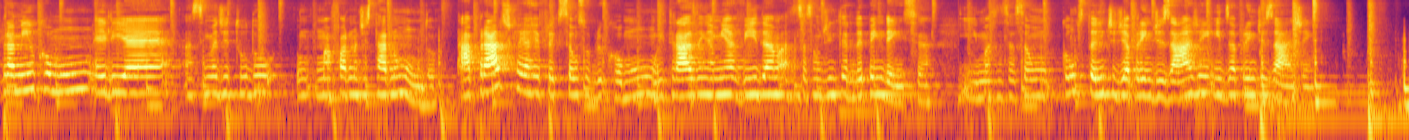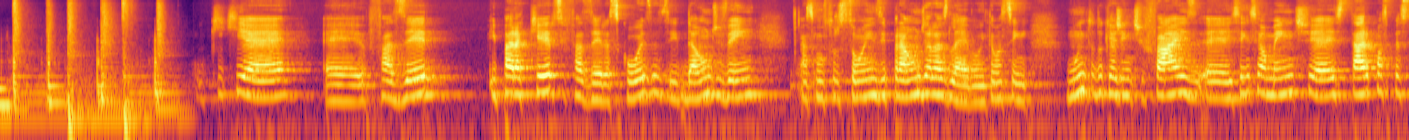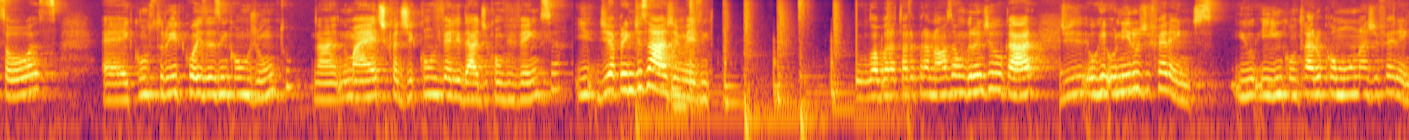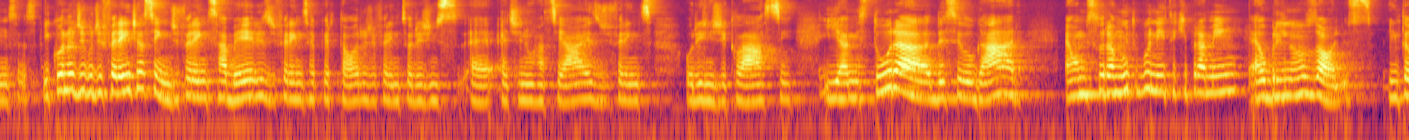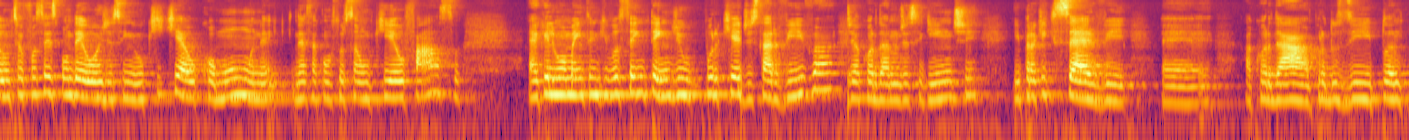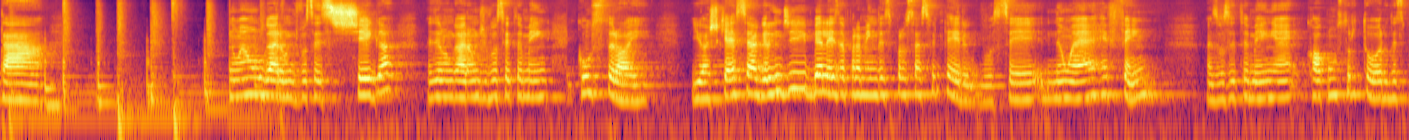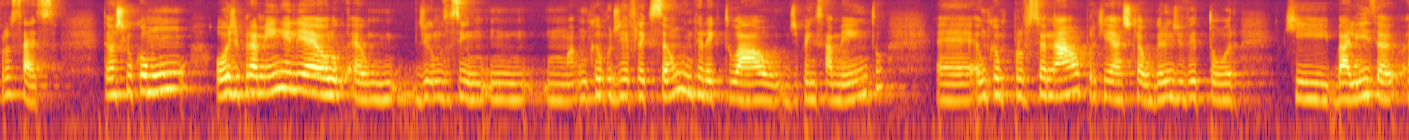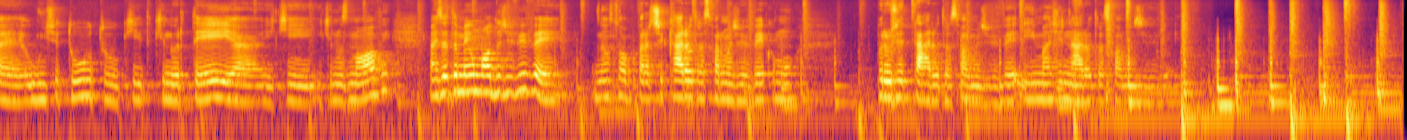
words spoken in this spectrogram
Para mim, o comum, ele é, acima de tudo, uma forma de estar no mundo. A prática e a reflexão sobre o comum me trazem à minha vida uma sensação de interdependência e uma sensação constante de aprendizagem e desaprendizagem. O que, que é, é fazer e para que se fazer as coisas e da onde vem as construções e para onde elas levam. Então, assim, muito do que a gente faz, é, essencialmente, é estar com as pessoas é, e construir coisas em conjunto, né, numa ética de convivialidade e convivência e de aprendizagem mesmo. O laboratório para nós é um grande lugar de unir os diferentes e, e, encontrar o comum nas diferenças. E quando eu digo diferente, é assim, diferentes saberes, diferentes repertórios, diferentes origens é, etno-raciais, diferentes origens de classe. E a mistura desse lugar é uma mistura muito bonita e que para mim é o brilho nos olhos. Então, se eu fosse responder hoje assim, o que, que é o comum né, nessa construção que eu faço, é aquele momento em que você entende o porquê de estar viva, de acordar no dia seguinte e para que, que serve é, acordar, produzir, plantar. Não é um lugar onde você chega, mas é um lugar onde você também constrói. E eu acho que essa é a grande beleza para mim desse processo inteiro. Você não é refém mas você também é co-construtor desse processo. Então acho que o comum hoje para mim ele é, é, um, digamos assim, um, um, campo de reflexão intelectual, de pensamento, é, é, um campo profissional porque acho que é o grande vetor que baliza é, o instituto, que, que norteia e que, e que nos move, mas é também um modo de viver, não só praticar outras formas de viver, como projetar outras formas de viver e imaginar outras formas de viver.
